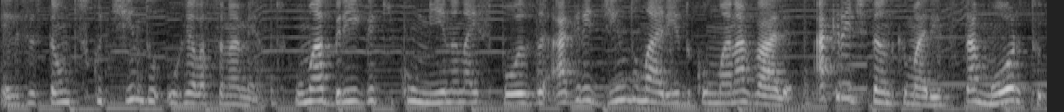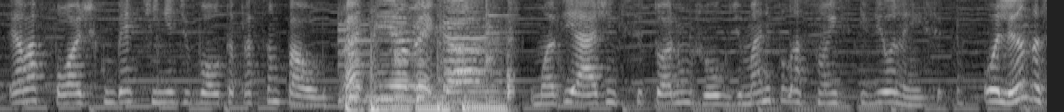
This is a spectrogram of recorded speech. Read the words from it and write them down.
Eles estão discutindo o relacionamento. Uma briga que culmina na esposa agredindo o marido com uma navalha. Acreditando que o marido está morto, ela foge com Betinha de volta para São Paulo. Uma viagem que se torna um jogo de manipulações e violência. Olhando assim,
